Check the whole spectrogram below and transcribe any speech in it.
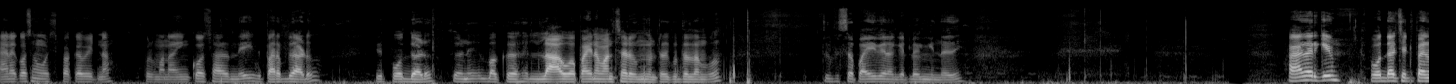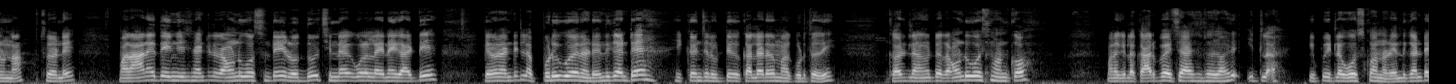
ఆయన కోసం వచ్చి పక్క పెట్టిన. ఇప్పుడు మన ఇంకోసారి ఉంది ఇది పరుపుదాడు ఇది పోద్దాడు చూడండి బక్క లావు పైన వన్ సైడ్ ఉంది ఉంటుంది గుద్దలంపు చూపిస్తా పై నాకు ఎట్లా ఉంగింది అది. అందరికీ పొద్దా చెట్టు పైన ఉన్నా. చూడండి మా నాన్న అయితే ఏం చేసినట్టే రౌండ్గా వస్తుంటే రొద్దు చిన్నగా కూడా లైనే కాబట్టి ఏమనంటే ఇట్లా పొడుగు పోయినాడు. ఎందుకంటే ఇక్కడి నుంచి ఉట్టి కళ్ళడం మాకు కుడుతుంది. కాబట్టి అంటే రౌండ్ కోసినాం అనుకో మనకి ఇట్లా కార్పొరేట్ ఛాన్స్ ఉంటుంది కాబట్టి ఇట్లా ఇప్పుడు ఇట్లా కోసుకున్నాడు. ఎందుకంటే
